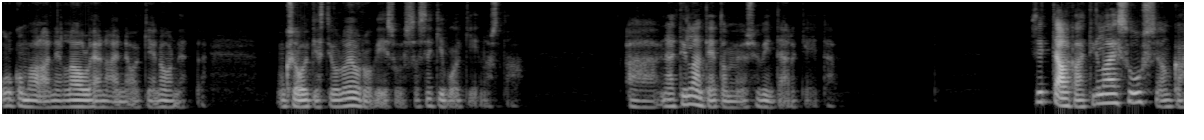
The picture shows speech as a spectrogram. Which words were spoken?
ulkomaalainen laulajanainen oikein on, että onko se oikeasti ollut Euroviisuissa, sekin voi kiinnostaa. Nämä tilanteet on myös hyvin tärkeitä. Sitten alkaa tilaisuus, jonka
